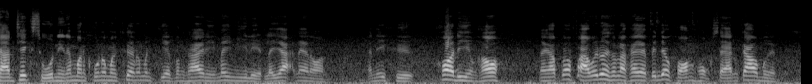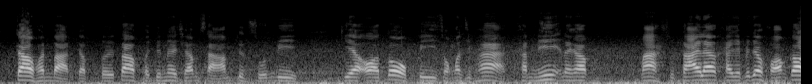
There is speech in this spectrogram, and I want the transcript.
การเช็คศูนย์นี่น้ำมันคงน้ำมันเครื่องน้ำมันเกียร์ฝั่งท้ายนี่ไม่มีเลทระยะแน่นอน อันนี้คือข้อดีของเขานะครับก็ฝากไว้ด้วยสำหรับใครอยากเป็นเจ้าของ 6 9 9 0 0 0 บาท กับ Toyota Fortuner Champ 3.0V เกียร์ออโต้ปี 2015 คันนี้นะครับ มาสุดท้ายแล้วใครจะเป็นเจ้าของก็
